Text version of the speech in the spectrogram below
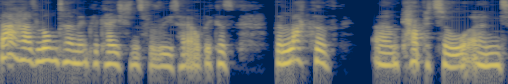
that has long term implications for retail because the lack of um, capital and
